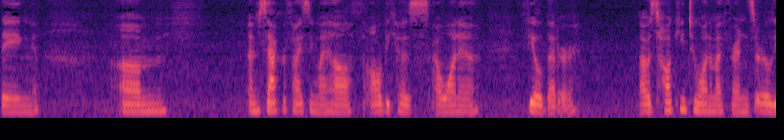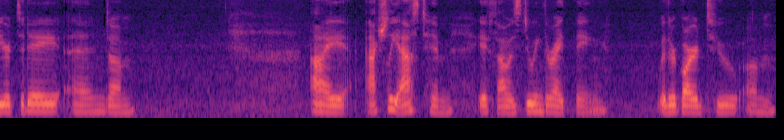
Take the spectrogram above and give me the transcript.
thing. Um, I'm sacrificing my health all because I want to feel better. I was talking to one of my friends earlier today, and um, I actually asked him if I was doing the right thing with regard to um,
